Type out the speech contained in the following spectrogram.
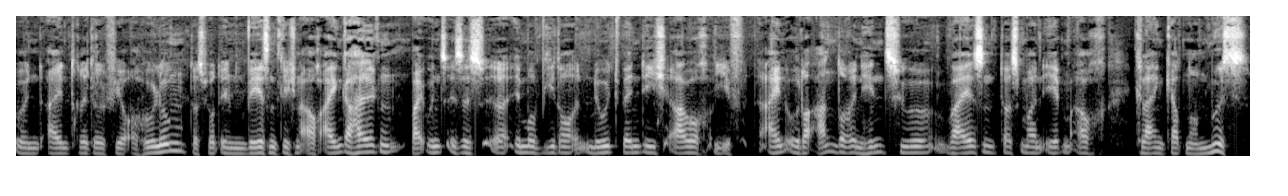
und ein Drittel für Erholung. Das wird im Wesentlichen auch eingehalten. Bei uns ist es äh, immer wieder notwendig, auch die ein oder anderen hinzuweisen, dass man eben auch Kleingärtnern muss.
